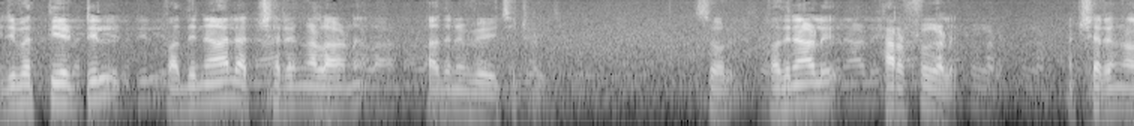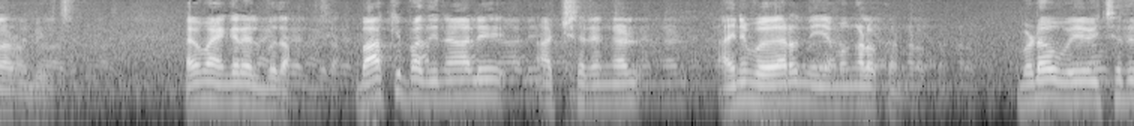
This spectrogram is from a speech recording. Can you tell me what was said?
ഇരുപത്തിയെട്ടിൽ പതിനാല് അക്ഷരങ്ങളാണ് അതിന് ഉപയോഗിച്ചിട്ടുള്ളത്. സോറി പതിനാല് ഹർഫുകൾ അക്ഷരങ്ങളാണ് ഉപയോഗിച്ചത് അത് ഭയങ്കര അത്ഭുതം. ബാക്കി പതിനാല് അക്ഷരങ്ങൾ അതിന് വേറെ നിയമങ്ങളൊക്കെ ഉണ്ട്. ഇവിടെ ഉപയോഗിച്ചത്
